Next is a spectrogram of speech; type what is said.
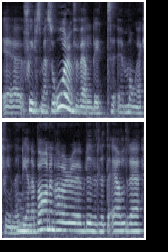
eh, skilsmässoåren för väldigt eh, många kvinnor. Mm. Det är när barnen har blivit lite äldre,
